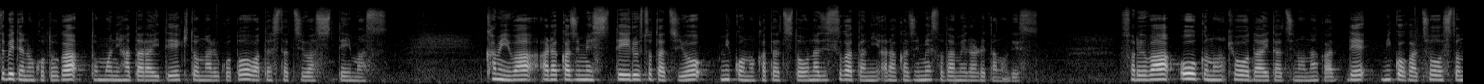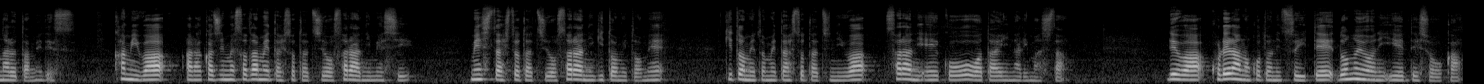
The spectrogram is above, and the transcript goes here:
全てのことが共に働いて益となることを私たちは知っています。神はあらかじめ知っている人たちを御子の形と同じ姿にあらかじめ定められたのです。それは多くの兄弟たちの中で御子が長子となるためです。神はあらかじめ定めた人たちをさらに召し召した人たちをさらに義と認め義と認めた人たちにはさらに栄光をお与えになりました。ではこれらのことについてどのように言えるでしょうか。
